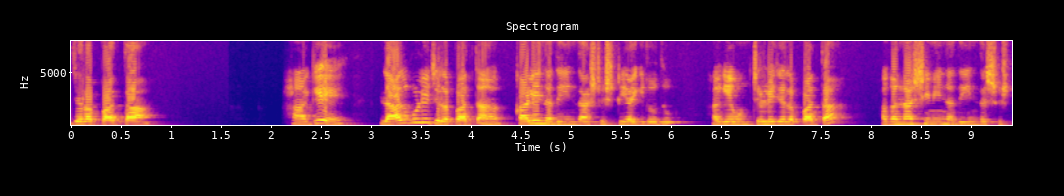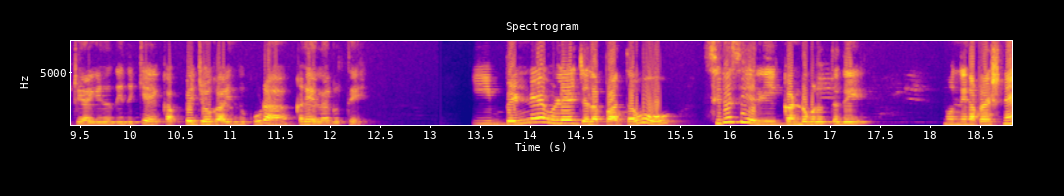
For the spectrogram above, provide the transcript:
ಜಲಪಾತ. ಹಾಗೆ ಲಾಲ್ಗುಳಿ ಜಲಪಾತ ಕಾಳಿ ನದಿಯಿಂದ ಸೃಷ್ಟಿಯಾಗಿರೋದು. ಹಾಗೆ ಉಂಚಳ್ಳಿ ಜಲಪಾತ, ಅಗನಾಶಿನಿ ನದಿಯಿಂದ ಸೃಷ್ಟಿಯಾಗಿರೋದು. ಇದಕ್ಕೆ ಕಪ್ಪೆ ಜೋಗ ಎಂದು ಕೂಡ ಕರೆಯಲಾಗುತ್ತೆ. ಈ ಬೆಣ್ಣೆಹೊಳೆ ಜಲಪಾತವು ಸಿರಸಿಯಲ್ಲಿ ಕಂಡುಬರುತ್ತದೆ. ಮುಂದಿನ ಪ್ರಶ್ನೆ.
